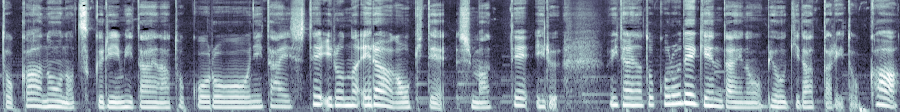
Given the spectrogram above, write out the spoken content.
とか脳の作りみたいなところに対していろんなエラーが起きてしまっているみたいなところで現代の病気だったりとか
